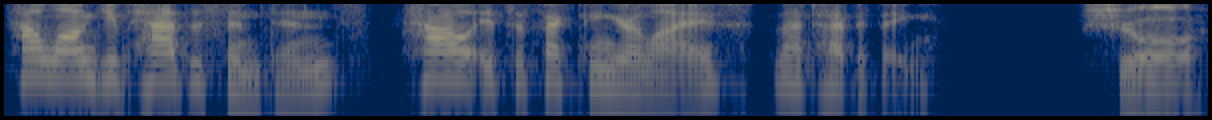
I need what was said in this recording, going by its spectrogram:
How long you've had the symptoms, how it's affecting your life, that type of thing. Sure.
